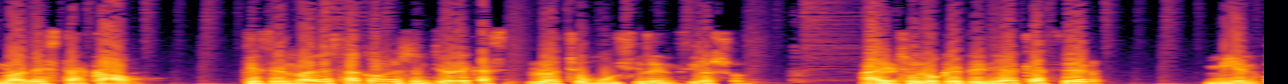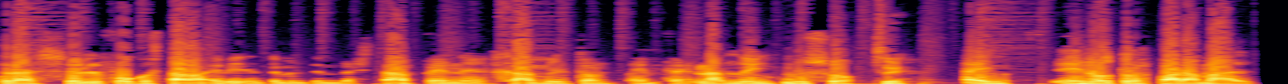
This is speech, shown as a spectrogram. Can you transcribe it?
no ha destacado. Que se no ha destacado en el sentido de que lo ha hecho muy silencioso. Ha Sí. hecho lo que tenía que hacer mientras el foco estaba evidentemente en Verstappen, en Hamilton, en Fernando incluso, sí. en, en otros para mal,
